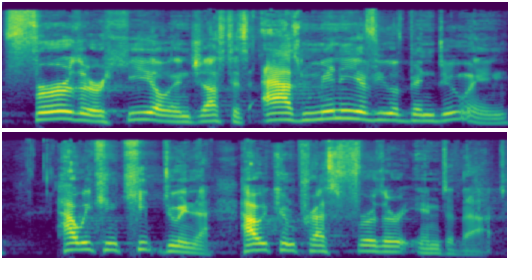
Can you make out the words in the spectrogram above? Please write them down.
further heal injustice, as many of you have been doing, how we can keep doing that, how we can press further into that.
